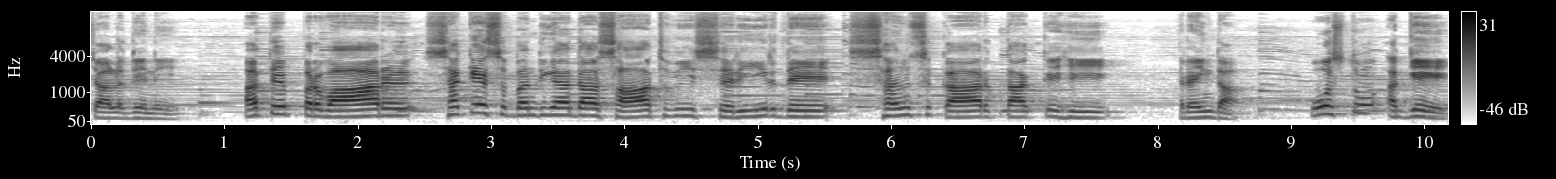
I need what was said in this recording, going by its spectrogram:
ਚੱਲਦੇ ਨੇ ਅਤੇ ਪਰਿਵਾਰ ਸਕੇ ਸੰਬੰਧੀਆਂ ਦਾ ਸਾਥ ਵੀ ਸਰੀਰ ਦੇ ਸੰਸਕਾਰ ਤੱਕ ਹੀ ਰਹਿੰਦਾ। ਉਸ ਤੋਂ ਅੱਗੇ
